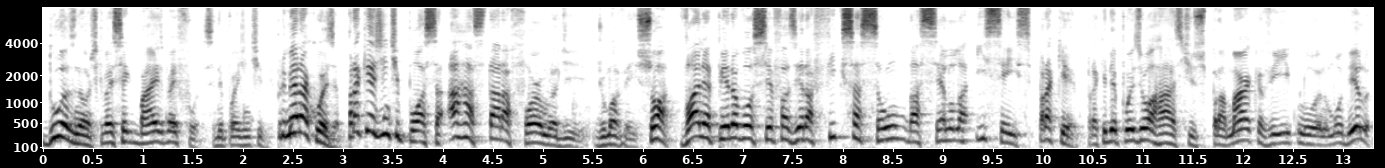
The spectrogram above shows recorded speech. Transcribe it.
Duas não, acho que vai ser mais, mas foda-se, depois a gente vê. Primeira coisa, para que a gente possa arrastar a fórmula de, de uma vez só, vale a pena você fazer a fixação da célula I6. Para quê? Para que depois eu arraste isso para marca, veículo, ano, modelo,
